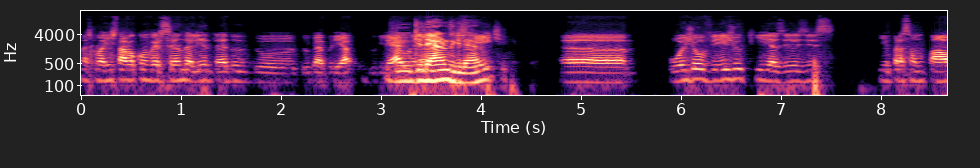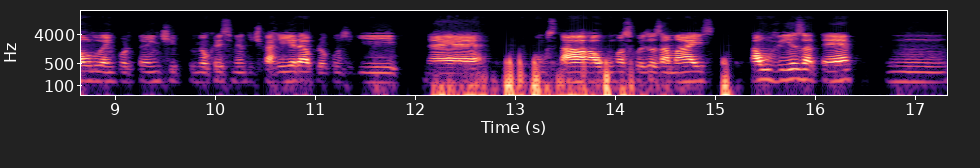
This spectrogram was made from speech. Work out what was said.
mas como a gente estava conversando ali até do, do, do Gabriel, do Guilherme, do Guilherme, né? do Guilherme. Skate, uh, hoje eu vejo que às vezes ir para São Paulo é importante para o meu crescimento de carreira, para eu conseguir né, conquistar algumas coisas a mais, talvez até um,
